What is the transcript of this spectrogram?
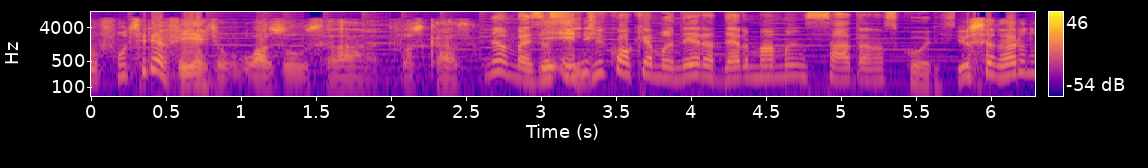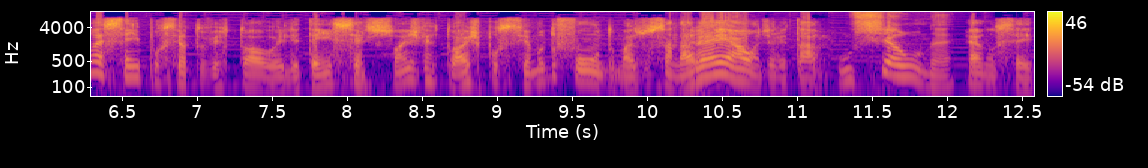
o fundo seria verde ou, azul, sei lá, se fosse o caso. Não, mas E- assim, e- de qualquer maneira deram uma amansada nas cores. E o cenário não é 100% virtual, ele tem inserções virtuais por cima do fundo, mas o cenário é real onde ele tá. O chão, né? É, não sei.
